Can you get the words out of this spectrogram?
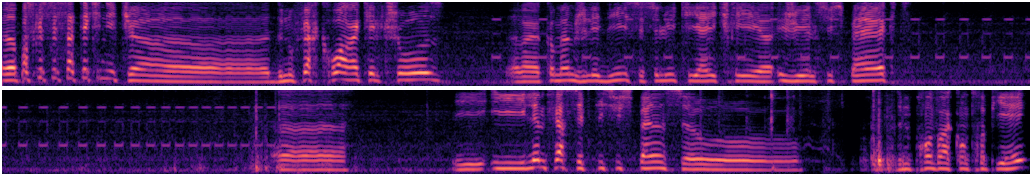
Euh, parce que c'est sa technique euh, de nous faire croire à quelque chose. Euh, quand même, je l'ai dit, c'est celui qui a écrit Usual Suspect. Il, aime faire ses petits suspens de nous prendre à contre-pied.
